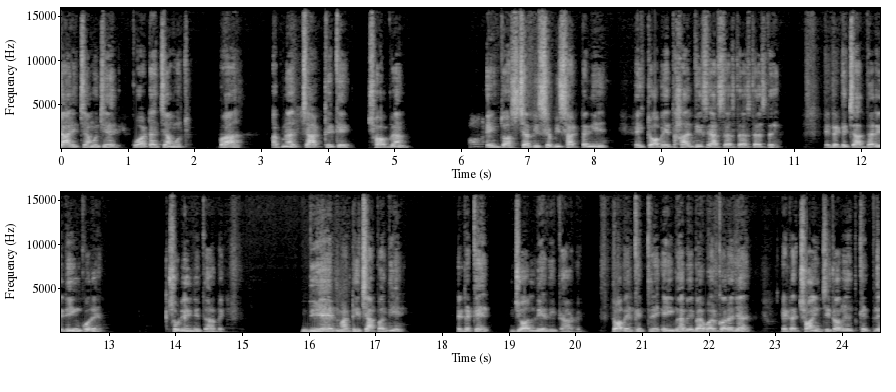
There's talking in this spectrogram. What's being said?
চায়ের চামচের কোয়াটার চামচ বা আপনার চার থেকে ছ গ্রাম এই দশ ছাব্বিশ ছাব্বিশ সারটা নিয়ে এই টবে ধার ঘেসে আস্তে আস্তে আস্তে আস্তে এটাকে চারধারে রিং করে ছড়িয়ে দিতে হবে। দিয়ে মাটি চাপা দিয়ে এটাকে জল দিয়ে দিতে হবে। টবের ক্ষেত্রে এইভাবে ব্যবহার করা যায়। এটা ছয় ইঞ্চি টবের ক্ষেত্রে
